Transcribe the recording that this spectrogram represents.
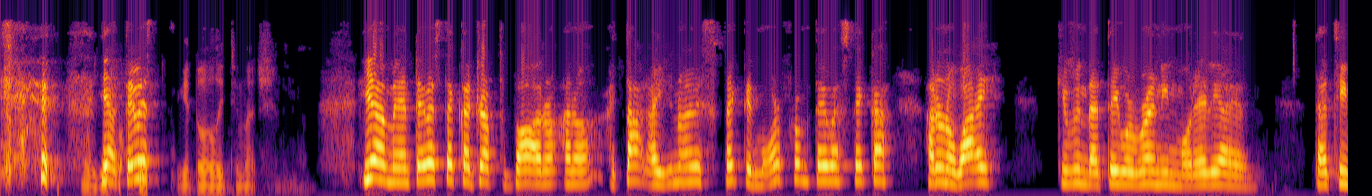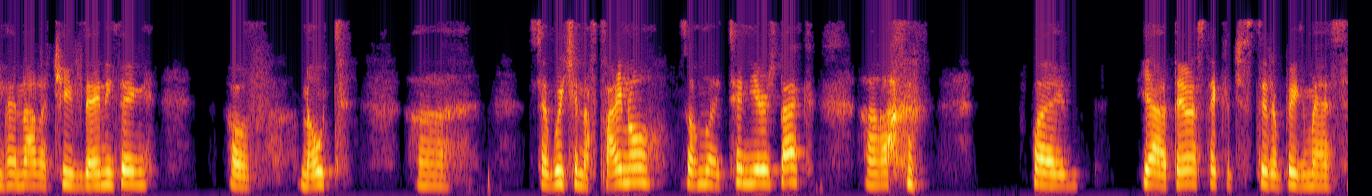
Yeah, get, they was they get bullied too much. yeah, man. TV Azteca dropped the ball. I don't, I don't. I thought I, you know, I expected more from TV Azteca. I don't know why, given that they were running Morelia and that team had not achieved anything of note, uh, except reaching a final, something like ten years back. Uh, but yeah, TV Azteca just did a big mess.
